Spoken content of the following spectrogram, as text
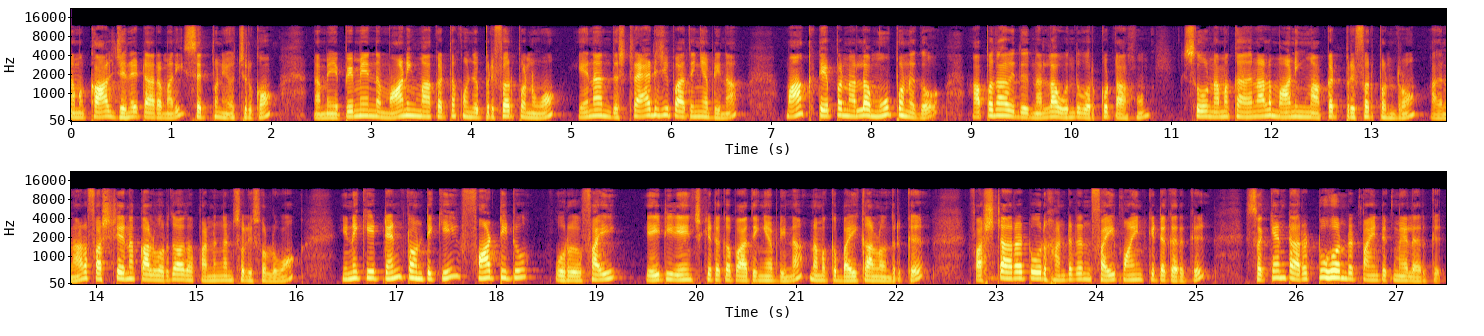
நம்ம கால் ஜென்ரேட் ஆகிற மாதிரி செட் பண்ணி வச்சுருக்கோம். நம்ம எப்பயுமே இந்த மார்னிங் மார்க்கெட் தான் கொஞ்சம் ப்ரிஃபர் பண்ணுவோம். ஏன்னா இந்த ஸ்ட்ராட்டஜி பார்த்தீங்க அப்படின்னா மார்க்கெட் எப்போ நல்லா மூவ் பண்ணுதோ அப்போ தான் இது நல்லா வந்து ஒர்க் அவுட் ஆகும். ஸோ நமக்கு அதனால் மார்னிங் மார்க்கெட் ப்ரிஃபர் பண்ணுறோம் அதனால் ஃபஸ்ட்டு என்ன கால் வருதோ அதை பண்ணுங்கன்னு சொல்லி சொல்லுவோம். இன்றைக்கி டென் டுவெண்ட்டிக்கு ஃபார்ட்டி டூ ஒரு ஃபைவ் எயிட்டி ரேஞ்ச் கிட்டக்க பார்த்தீங்க அப்படின்னா நமக்கு பை கால் வந்திருக்கு. ஃபஸ்ட் ஆர்ட் ஒரு ஹண்ட்ரட் அண்ட் ஃபைவ் பாயிண்ட் கிட்டக்க இருக்குது செகண்ட் ஆர்ட் டூ ஹண்ட்ரட் பாயிண்ட்டுக்கு மேலே இருக்குது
